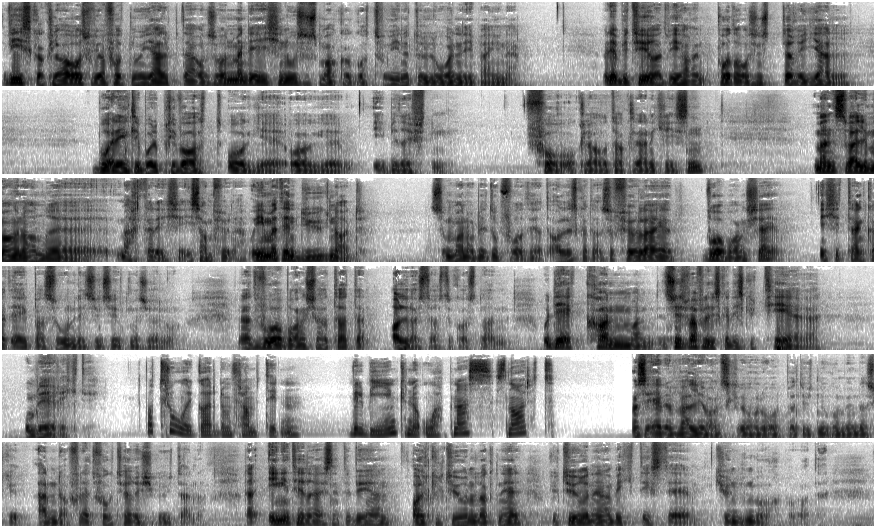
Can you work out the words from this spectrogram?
Vi skal klare oss, for vi har fått noe hjelp der og sånn, men det er ikke noe som smaker godt, for vi er nødt til å låne de pengene. Og Det betyr at vi har en, pådrar oss en større gjeld, både, egentlig både privat og, og i bedriften, for å klare å takle denne krisen. Mens veldig mange andre merker det ikke i samfunnet. Og i og med at det er en dugnad som man har blitt oppfordret til at alle skal ta, så føler jeg at vår bransje ikke tenk at jeg personlig syns synd på meg sjøl nå, men at vår bransje har tatt den aller største kostnaden. Og det kan man Jeg syns i hvert fall vi skal diskutere om det er riktig. Hva tror Gard om fremtiden? Vil byen kunne åpnes snart? Men så er det veldig vanskelig å holde åpent uten å gå med underskudd enda, for folk tør ikke gå ut ennå. Det er ingen tilreisende til byen. All kulturen er lagt ned. Kulturen er den viktigste kunden vår. på en måte.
